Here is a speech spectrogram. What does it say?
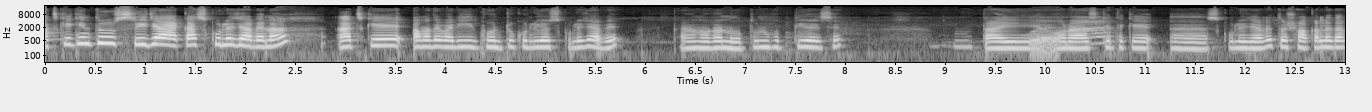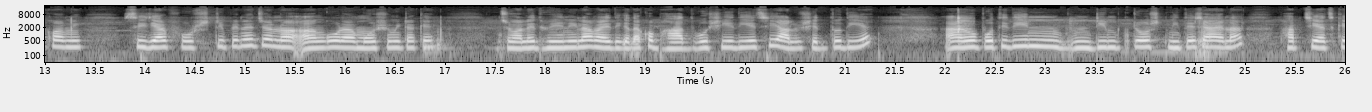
আজকে কিন্তু সৃজা একা স্কুলে যাবে না। আজকে আমাদের বাড়ির ঘন্টুকুলিও স্কুলে যাবে, কারণ ওরা নতুন ভর্তি হয়েছে। তাই ওরা আজকে থেকে স্কুলে যাবে। তো সকালে দেখো আমি সিজার ফুড টিফিনের জন্য আঙ্গুর আর মৌসুমিটাকে জলে ধুয়ে নিলাম। আর এদিকে দেখো ভাত বসিয়ে দিয়েছি, আলু সেদ্ধ দিয়ে। আর ও প্রতিদিন ডিম টোস্ট নিতে চায় না। ভাবছি আজকে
